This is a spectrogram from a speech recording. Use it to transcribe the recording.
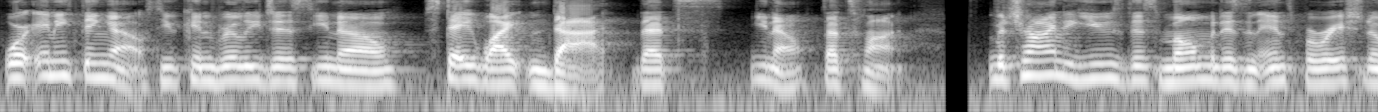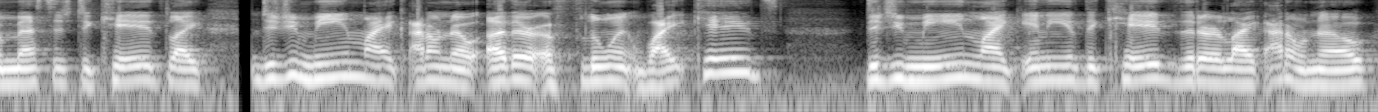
or anything else. You can really just, you know, stay white and die. That's, you know, that's fine. But trying to use this moment as an inspirational message to kids, like, did you mean like, I don't know, other affluent white kids? Did you mean like any of the kids that are like, I don't know,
